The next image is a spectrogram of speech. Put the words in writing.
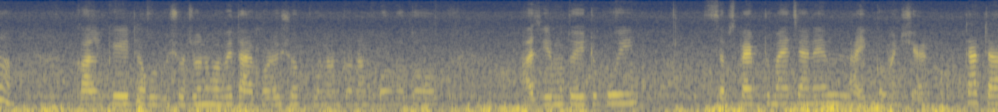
না। কালকে ঠাকুর বিসর্জন হবে, তারপরে সব প্রণাম টনাম করব। তো আজকের মতো এইটুকুই। Subscribe to my channel like comment share tata.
